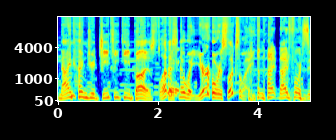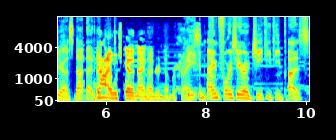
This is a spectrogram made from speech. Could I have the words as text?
900 GTT Buzz. Let us know what your horse looks like. nine nine four zero. It's not nine God, I wish we had a 900 number. Right. It's 940 GTT Buzz.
